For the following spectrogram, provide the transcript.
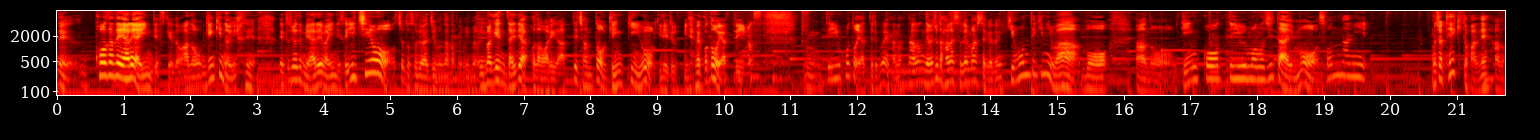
ね、口座でやればいいんですけど、あの、現金の、ね、ネット上でもやればいいんですけど、一応、ちょっとそれは自分の中でも今、今現在ではこだわりがあって、ちゃんと現金を入れるみたいなことをやっています。うん、っていうことをやってるぐらいかな。なので、ちょっと話それましたけど、基本的にはもう、あの、銀行っていうもの自体も、そんなに、もちろん定期とかね、あの、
